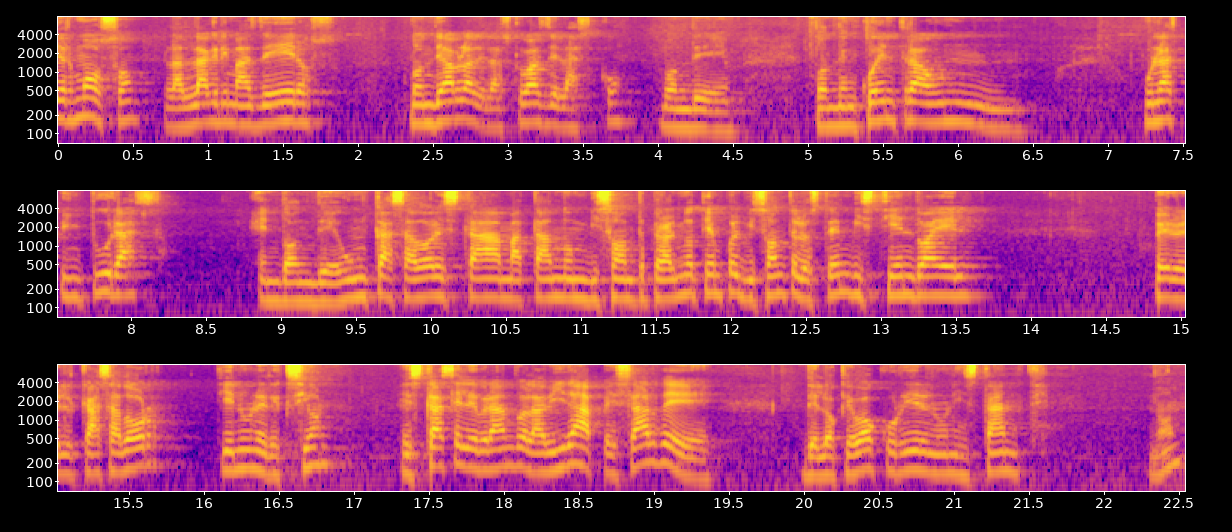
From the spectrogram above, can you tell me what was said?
hermoso, Las lágrimas de Eros, donde habla de las cuevas de Lascaux, donde, encuentra un- unas pinturas en donde un cazador está matando un bisonte, pero al mismo tiempo el bisonte lo está embistiendo a él, pero el cazador tiene una erección, está celebrando la vida a pesar de, de lo que va a ocurrir en un instante. ¿no?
